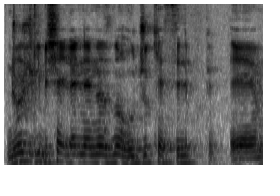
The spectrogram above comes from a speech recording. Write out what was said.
Ruj gibi şeylerin en azından ucu kesilip e,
